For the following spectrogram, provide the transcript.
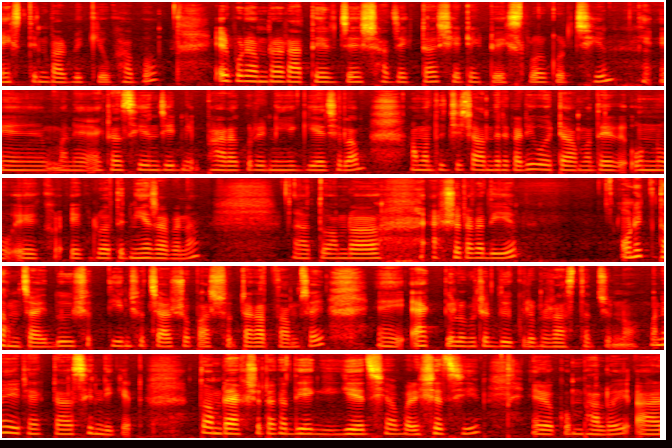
নেক্সট দিন বার্বিকিউ খাব। এরপরে আমরা রাতের যে সাজেকটা সেটা একটু এক্সপ্লোর করছি। মানে একটা সিএনজি ভাড়া করে নিয়ে গিয়েছিলাম। আমাদের যে চাঁদের গাড়ি, ওইটা আমাদের অন্য এগুলোতে নিয়ে যাবে না। তো আমরা একশো টাকা দিয়ে অনেক দাম চায় দুইশো, তিনশো, চারশো, পাঁচশো টাকার দাম চাই এক কিলোমিটার, দুই কিলোমিটার রাস্তার জন্য। মানে এটা একটা সিন্ডিকেট তো আমরা একশো টাকা দিয়ে গিয়েছি, আবার এসেছি। এরকম ভালোই। আর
